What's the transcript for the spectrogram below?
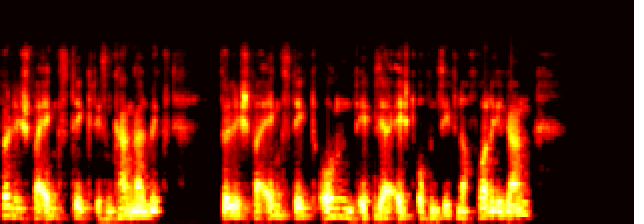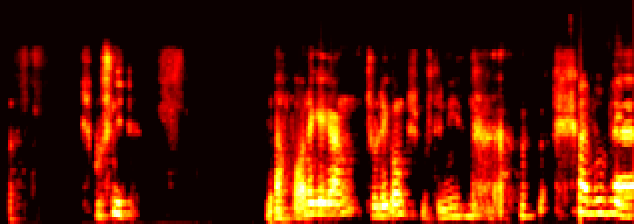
völlig verängstigt, diesen Kangal-Mix, völlig verängstigt und ist ja echt offensiv nach vorne gegangen. Ich muss nicht nach vorne gegangen, Entschuldigung, ich musste niesen. Kein Problem.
